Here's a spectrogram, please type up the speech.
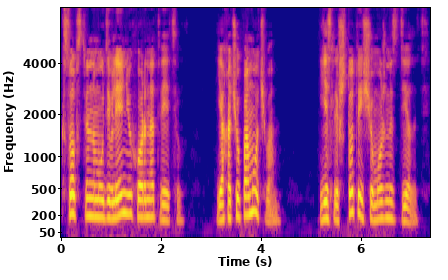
К собственному удивлению Хорн ответил. «Я хочу помочь вам, если что-то еще можно сделать».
